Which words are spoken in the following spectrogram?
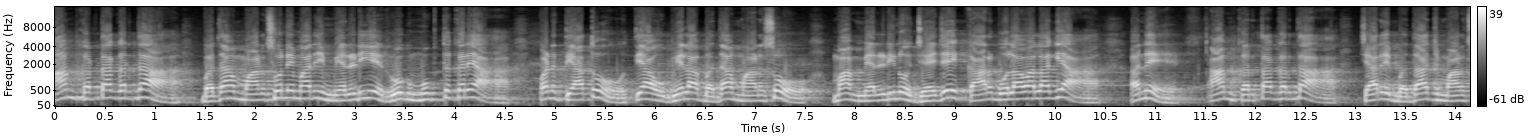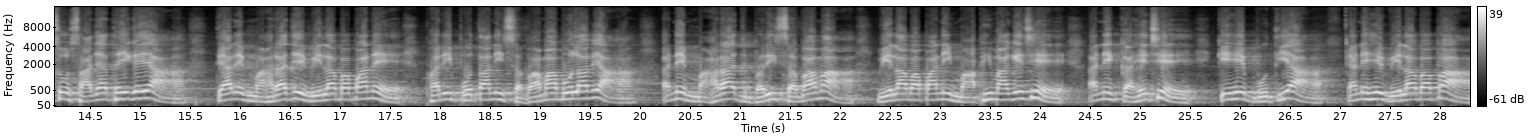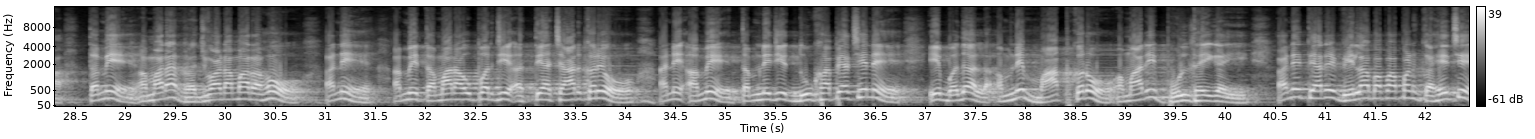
આમ કરતાં કરતાં બધા માણસોને મારી મેલડીએ રોગ મુક્ત કર્યા. પણ ત્યાં તો ત્યાં ઊભેલા બધા માણસો માં મેલડીનો જય જયકાર બોલાવા લાગ્યા. અને આમ કરતાં કરતાં જ્યારે બધા જ માણસો સાજા થઈ ગયા, ત્યારે મહારાજે વેલા બાપાને ફરી પોતાની સભામાં બોલાવ્યા. અને મહારાજ ભરી સભામાં વેલા બાપાની માફી માગે છે અને કહે છે કે, હે ભૂતિયા અને હે વેલા બાપા, તમે અમારા રજવાડામાં રહો અને અમે તમારા ઉપર જે અત્યાચાર કર્યો અને અમે તમને જે દુઃખ આપ્યા છે ને, એ બદલ અમને માફ કરો, અમારી ભૂલ થઈ ગઈ. અને ત્યારે વેલા બાપા પણ કહે છે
